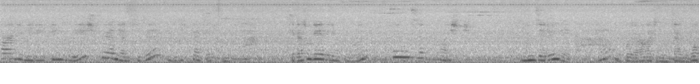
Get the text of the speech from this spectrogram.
Party Meeting English 표현 연습은 여기까지 했습니다. 제가 소개해드린 부분 pose a question 문제를 내다 이거 여러 가지 문장으로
